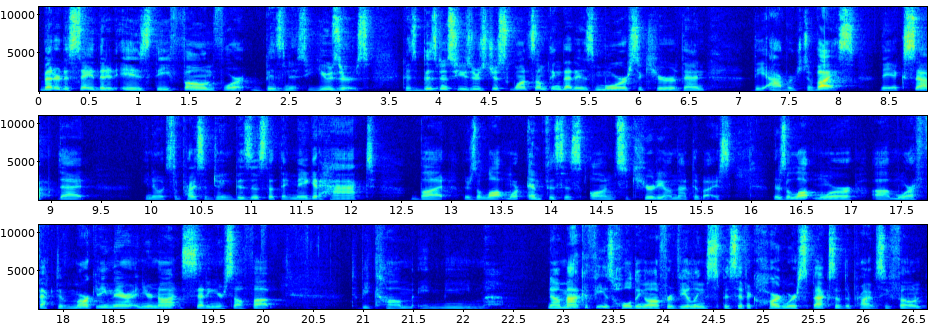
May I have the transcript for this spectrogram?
Better to say that it is the phone for business users, because business users just want something that is more secure than the average device. They accept that, you know, it's the price of doing business that they may get hacked, but there's a lot more emphasis on security on that device. There's a lot more, uh, more effective marketing there, and you're not setting yourself up to become a meme. Now, McAfee is holding off revealing specific hardware specs of the privacy phone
